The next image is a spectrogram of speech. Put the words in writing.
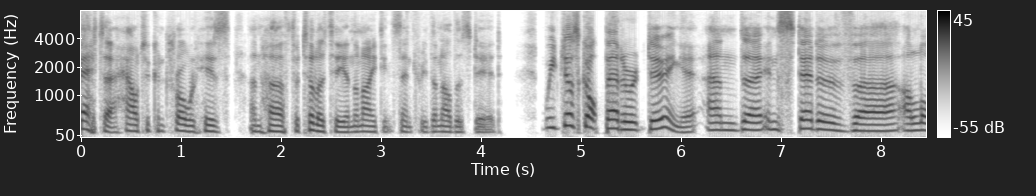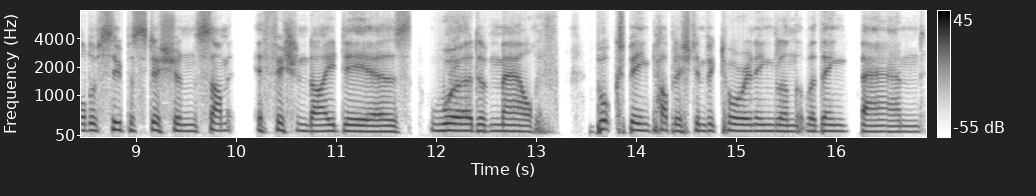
better how to control his and her fertility in the 19th century than others did. We've just got better at doing it. And uh, instead of uh, a lot of superstition, some efficient ideas, word of mouth, books being published in Victorian England that were then banned.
